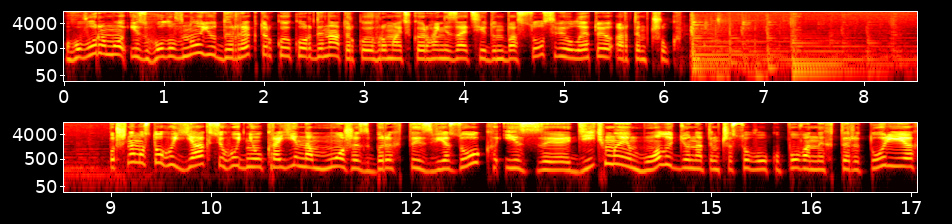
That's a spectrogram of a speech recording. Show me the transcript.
говоримо із головною директоркою координаторкою громадської організації Донбас СОС Віолетою Артемчук. Почнемо з того, як сьогодні Україна може зберегти зв'язок із е, дітьми, молоддю на тимчасово окупованих територіях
